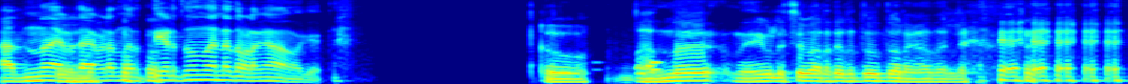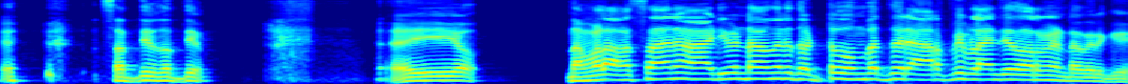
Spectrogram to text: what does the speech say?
അന്ന് അവിടെ നിർത്തിയെടുത്തു തന്നെ തുടങ്ങാം നമുക്ക്. ഓ അന്ന് നീ വിളിച്ച് പറഞ്ഞെടുത്തു തുടങ്ങാതല്ലേ? സത്യം സത്യം. അയ്യോ നമ്മൾ അവസാനം ആടി ഉണ്ടാവുന്നതിന് തൊട്ട് മുമ്പത്തെ ഒരു ആർ പി പ്ലാൻ ചെയ്ത് ഓർമ്മയുണ്ടോ നിനക്ക്?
